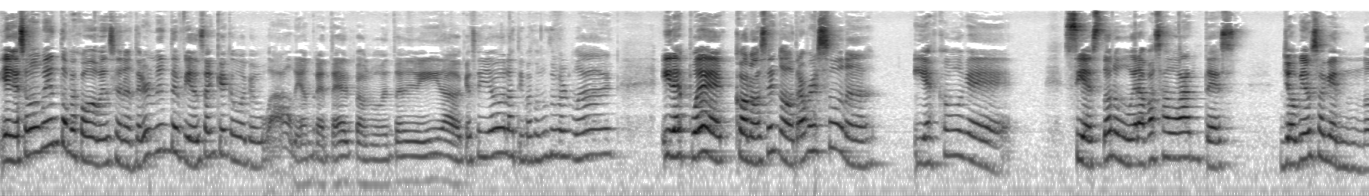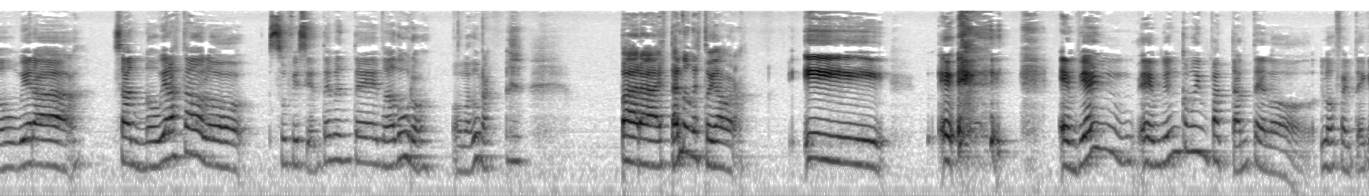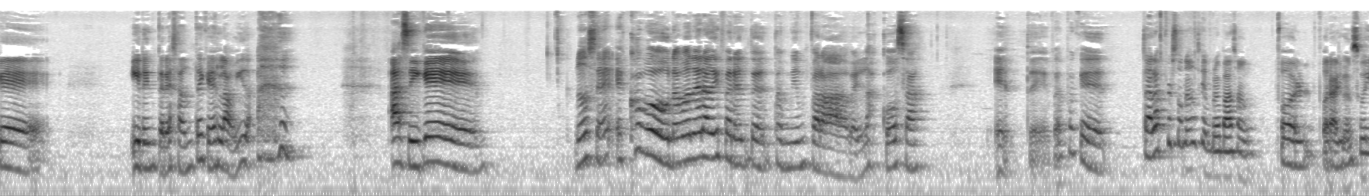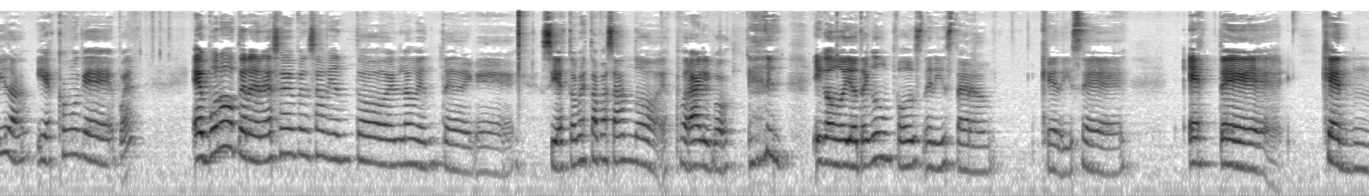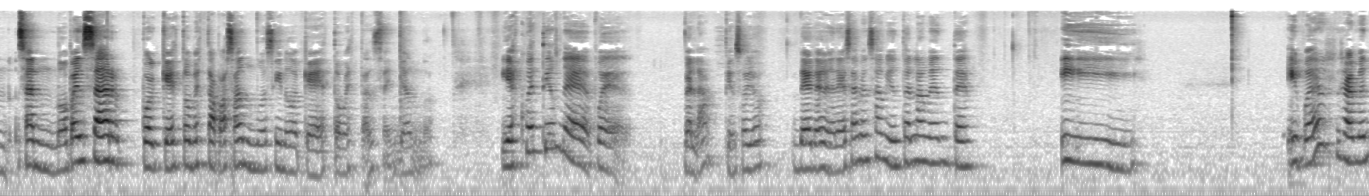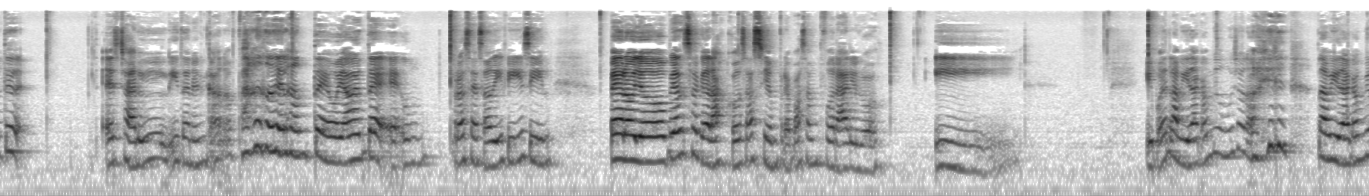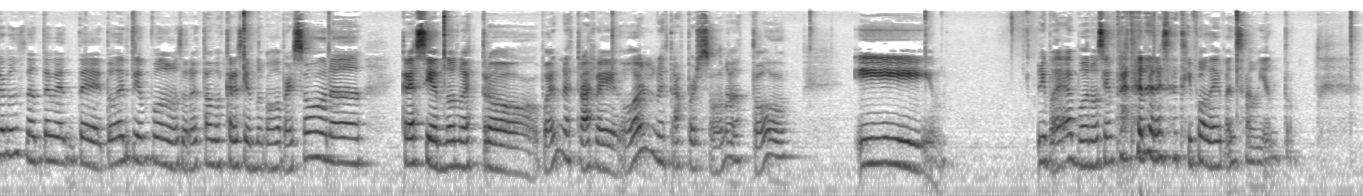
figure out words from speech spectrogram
y en ese momento, pues como mencioné anteriormente, piensan que como que, wow, de André fue un momento de mi vida, o qué sé yo, la estoy pasando súper mal. Y después conocen a otra persona Y es como que si esto no me hubiera pasado antes, yo pienso que no hubiera, o sea, no hubiera estado lo suficientemente maduro o madura para estar donde estoy ahora. Y eh, es bien, es bien como impactante lo, lo fuerte que y lo interesante que es la vida. Así que, no sé, es como una manera diferente también para ver las cosas. Este, pues porque todas las personas siempre pasan por, por algo en su vida. Y es como que, pues, es bueno tener ese pensamiento en la mente de que si esto me está pasando es por algo. y como yo tengo un post en Instagram que dice, este, que, o sea, no pensar por qué esto me está pasando, sino que esto me está enseñando. Y es cuestión de, pues, ¿verdad? Pienso yo, de tener ese pensamiento en la mente y, y pues realmente echar y tener ganas para adelante. Obviamente es un proceso difícil, pero yo pienso que las cosas siempre pasan por algo. Y. Y pues la vida cambia mucho, la, la vida cambia constantemente. Todo el tiempo nosotros estamos creciendo como personas, creciendo nuestro, pues, nuestro alrededor, nuestras personas, todo. Y. Y pues es bueno siempre tener ese tipo de pensamiento.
